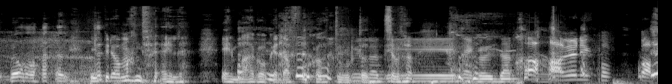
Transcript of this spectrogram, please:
Piromane. Il piromante è il, è il mago che dà fuoco a tutto. di... Sembra- ecco, il Dark Ah, vieni qua.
